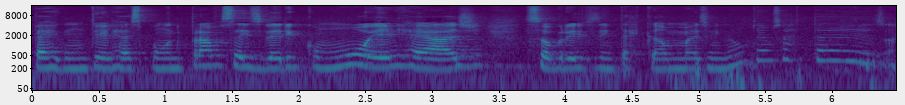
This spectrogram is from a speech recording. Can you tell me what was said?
pergunto e ele responde para vocês verem como ele reage sobre esse intercâmbio, mas eu não tenho certeza.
